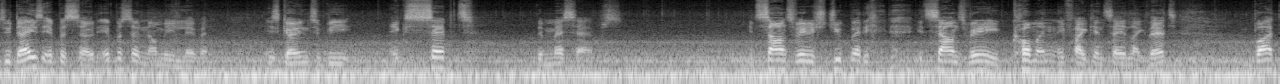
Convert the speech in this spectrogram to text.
today's episode, episode number 11, is going to be accept the mishaps. It sounds very stupid, it sounds very common, if I can say it like that. But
